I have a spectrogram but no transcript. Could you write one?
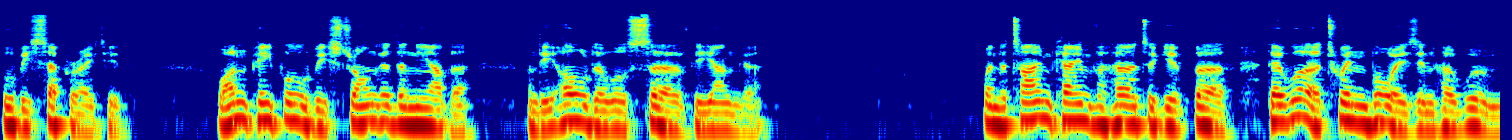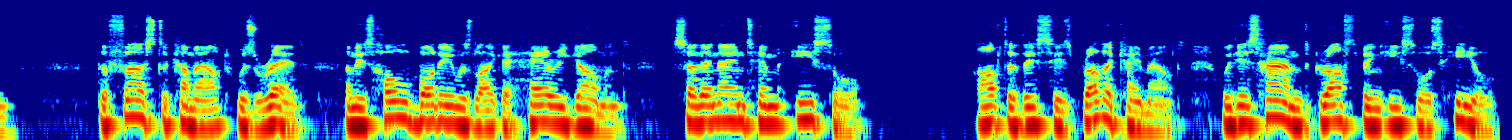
will be separated. One people will be stronger than the other, and the older will serve the younger. When the time came for her to give birth, there were twin boys in her womb. The first to come out was red, and his whole body was like a hairy garment, so they named him Esau. After this his brother came out, with his hand grasping Esau's heel,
